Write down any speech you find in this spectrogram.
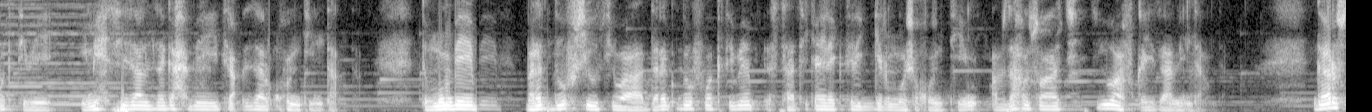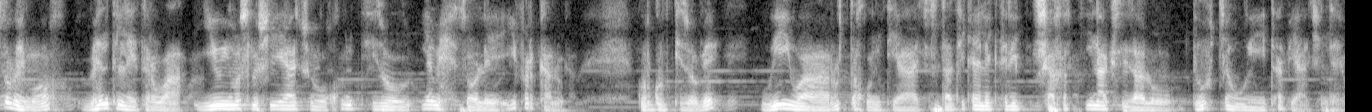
ወቅቲ ቤ ይምሕሲዛል ዘጋሕቤ ይትራዕዛል ኹንቲንታ ድሙም ቤ በረት ዱፍ ሽውቲዋ ደረቅ ዱፍ ወቅት ቤብ ስታቲካ ኤሌክትሪክ ግርሞ ሸኹንቲም አብዛሑ ሰዋች ይዋፍቀ ይዛሊንታ ጋር ውስጡ ቤሞኽ ቬንትሌተርዋ ይው ይመስሉ ሽያቸው ኹንቲዞ የሚሕሶሌ ይፈርካሉ። ጉርጉብቲዞ ቤ ዊዋ ሩጠ ኹንቲያች ስታቲካ ኤሌክትሪክ ሻኽት ይናክስ ይዛሉ ዱፍ ጀዊ ጠቢያች እንታዩ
